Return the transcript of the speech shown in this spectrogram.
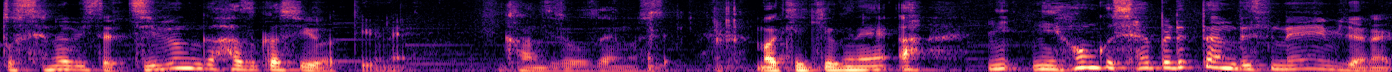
と背伸びした自分が恥ずかしいわっていうね感じでございまして、まあ、結局ね「あに日本語喋れたんですね」みたいな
